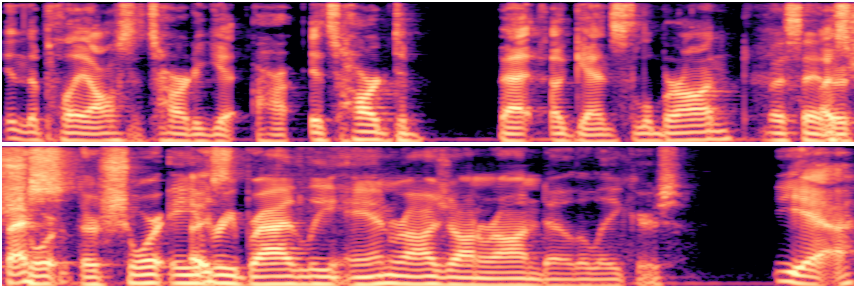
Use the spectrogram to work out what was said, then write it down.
in the playoffs it's hard to get it's hard to bet against LeBron. I say they're short. They're short Avery Bradley and Rajon Rondo, the Lakers. Yeah.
